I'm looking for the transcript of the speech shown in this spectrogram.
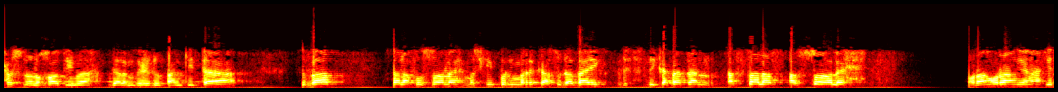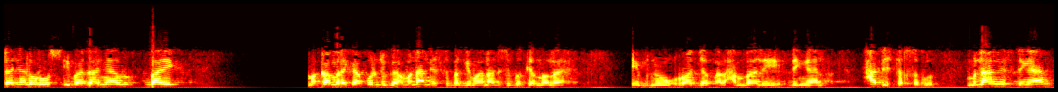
husnul khatimah dalam kehidupan kita. Sebab salafus saleh meskipun mereka sudah baik dikatakan as-salaf as-saleh orang-orang yang akidahnya lurus ibadahnya baik maka mereka pun juga menangis sebagaimana disebutkan oleh Ibnu Rajab Al-Hambali dengan hadis tersebut menangis dengan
